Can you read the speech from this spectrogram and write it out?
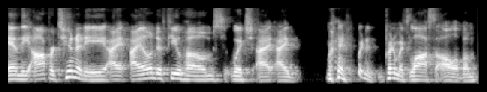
and the opportunity. I, I owned a few homes, which I, I pretty, pretty much lost all of them.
